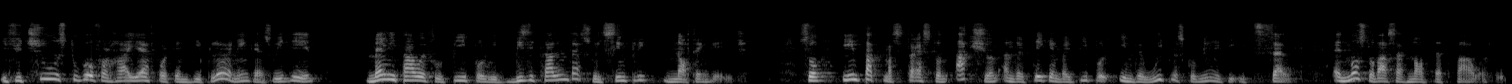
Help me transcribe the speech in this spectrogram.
If you choose to go for high effort and deep learning, as we did, many powerful people with busy calendars will simply not engage. So impact must rest on action undertaken by people in the witness community itself. And most of us are not that powerful.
